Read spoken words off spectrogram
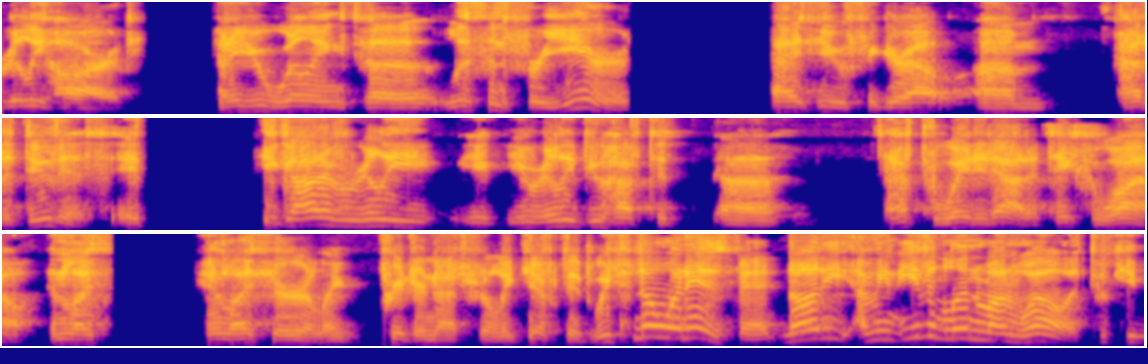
really hard, and are you willing to listen for years as you figure out um, how to do this? It you got to really you, you really do have to uh, have to wait it out. It takes a while, unless unless you're like preternaturally gifted, which no one is, man. Not e- I mean, even Lin Manuel. It took him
